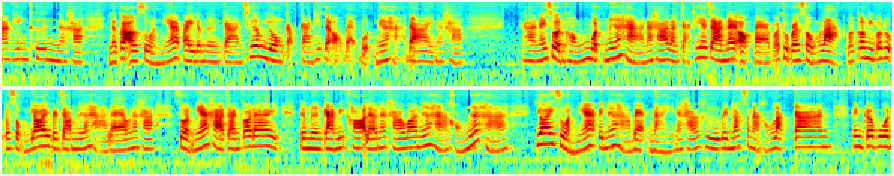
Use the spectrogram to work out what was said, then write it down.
มากยิ่งขึ้นนะคะ แล้วก็เอาส่วนนี้ไปดำเนินการเชื่อมโยงกับการที่จะออกแบบบทเนื้อหาได้นะคะในส่วนของบทเนื้อหานะคะ หลังจากที่อาจารย์ได้ออกแบบวัตถุประสงค์หลัก แล้วก็มีวัตถุประสงค์ย่อยประจำเนื้อหาแล้วนะคะ ส่วนนี้ค่ะอาจารย์ก็ได้ดำเนินการวิเคราะห์แล้วนะคะ ว่าเนื้อหาของเนื้อหา ย่อยส่วนนี้เป็นเนื้อหาแบบไหนนะคะก็คือเป็นลักษณะของหลักการ เป็นกระบวน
